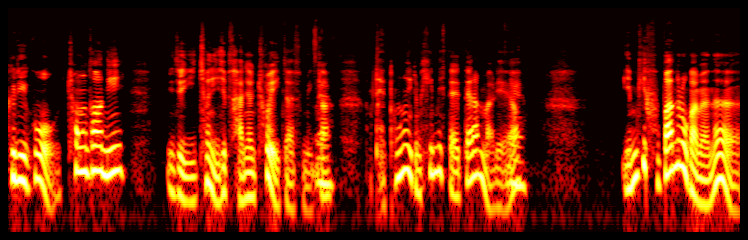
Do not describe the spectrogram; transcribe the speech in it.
그리고 총선이 이제 2024년 초에 있지 않습니까? 네. 대통령이 좀 힘이 셀 때란 말이에요. 네. 임기 후반으로 가면은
